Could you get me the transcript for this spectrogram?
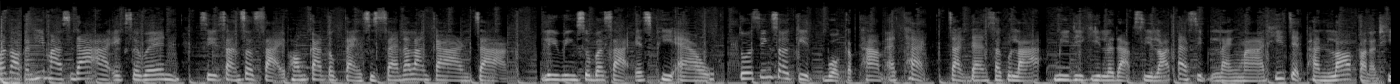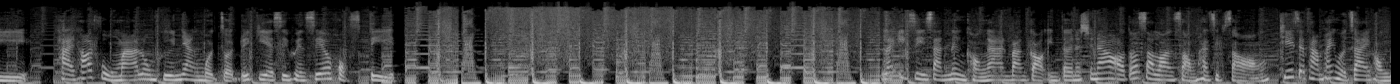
มาต่อกันที่ Mazda RX-7 สีสันสดใสพร้อมการตกแต่งสุดแสนอลังการจาก Living Subasa SPL ตัวซิ่งเซอร์กิตบวกกับ Time Attack จากแดนซากุระ มีดีกีระดับ 480 แรงม้าที่ 7,000 รอบต่อนาที ถ่ายทอดฝูงม้าลงพื้นอย่างหมดจดด้วยเกียร์ซีเควนเซียล 6 สปีด สีสันหนึ่งของงานบางกอกอินเตอร์เนชั่นแนลออโต้ซาลอน 2012 ที่จะทำให้หัวใจของห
